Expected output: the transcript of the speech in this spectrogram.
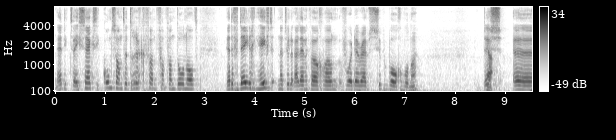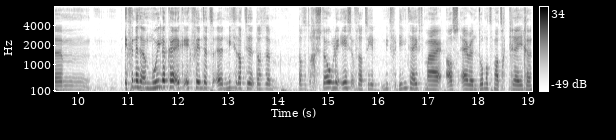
hè, die twee sacks, die constante druk van, van, van Donald. Ja, de verdediging heeft natuurlijk uiteindelijk wel gewoon voor de Rams de Super Bowl gewonnen. Dus ehm, ik vind het een moeilijke. Ik, ik vind het niet dat, dat, het, hem- dat het gestolen is of dat hij het niet verdiend heeft. Maar als Aaron Donald had gekregen.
